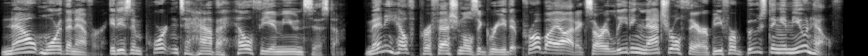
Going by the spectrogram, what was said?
Now more than ever, it is important to have a healthy immune system. Many health professionals agree that probiotics are a leading natural therapy for boosting immune health.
